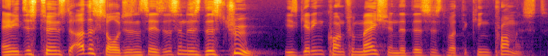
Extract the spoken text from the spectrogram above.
and he just turns to other soldiers and says, Listen, is this true? He's getting confirmation that this is what the king promised.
